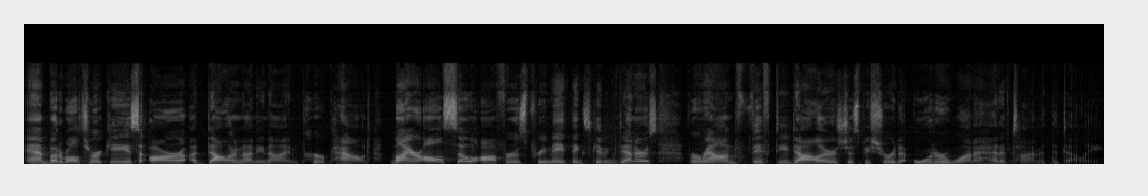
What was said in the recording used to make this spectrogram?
and Butterball turkeys are $1.99 per pound. Meijer also offers pre-made Thanksgiving dinners for around $50. Just be sure to order one ahead of time at the deli.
